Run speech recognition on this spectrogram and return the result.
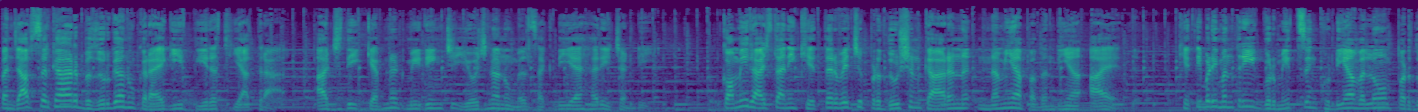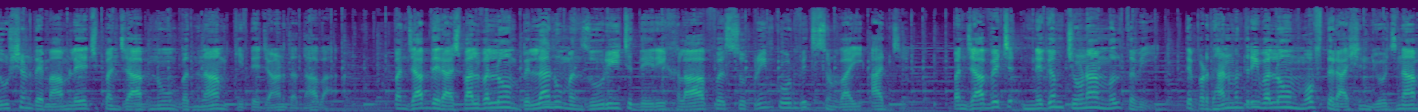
ਪੰਜਾਬ ਸਰਕਾਰ ਬਜ਼ੁਰਗਾਂ ਨੂੰ ਕਰਾਏਗੀ ਤੀਰਥ ਯਾਤਰਾ। ਅੱਜ ਦੀ ਕੈਬਨਿਟ ਮੀਟਿੰਗ 'ਚ ਯੋਜਨਾ ਨੂੰ ਮਿਲ ਸਕਦੀ ਹੈ ਹਰੀ ਝੰਡੀ। ਕੌਮੀ ਰਾਜਧਾਨੀ ਖੇਤਰ ਵਿੱਚ ਪ੍ਰਦੂਸ਼ਣ ਕਾਰਨ ਨਵੀਆਂ ਪਾਬੰਦੀਆਂ ਆਇਦ। ਖੇਤੀਬਾੜੀ ਮੰਤਰੀ ਗੁਰਮੀਤ ਸਿੰਘ ਖੁੱਡੀਆਂ ਵੱਲੋਂ ਪ੍ਰਦੂਸ਼ਣ ਦੇ ਮਾਮਲੇ 'ਚ ਪੰਜਾਬ ਨੂੰ ਬਦਨਾਮ ਕੀਤੇ ਜਾਣ ਦਾ ਦਾਅਵਾ। ਪੰਜਾਬ ਦੇ ਰਾਜਪਾਲ ਵੱਲੋਂ ਬਿੱਲਾਂ ਨੂੰ ਮਨਜ਼ੂਰੀ 'ਚ ਦੇਰੀ ਖਿਲਾਫ ਸੁਪਰੀਮ ਕੋਰਟ ਵਿੱਚ ਸੁਣਵਾਈ ਅੱਜ। ਪੰਜਾਬ ਵਿੱਚ ਨਿਗਮ ਚੋਣਾਂ ਮੁਲਤਵੀ ਤੇ ਪ੍ਰਧਾਨ ਮੰਤਰੀ ਵੱਲੋਂ ਮੁਫਤ ਰਾਸ਼ਨ ਯੋਜਨਾ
